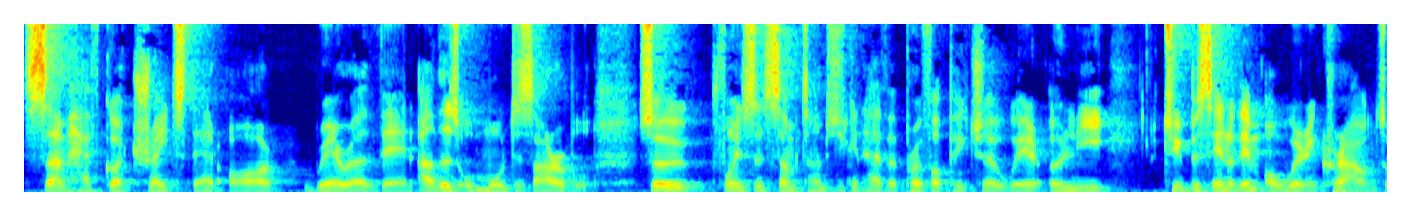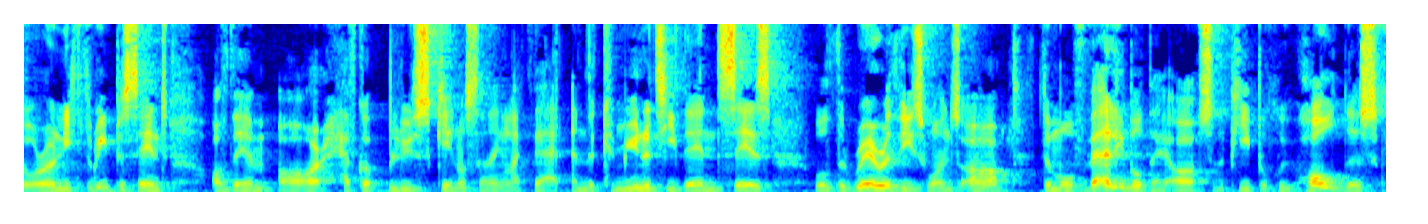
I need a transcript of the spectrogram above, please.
Some have got traits that are rarer than others or more desirable. So, for instance, sometimes you can have a profile picture where only 2% of them are wearing crowns or only 3% of them are have got blue skin or something like that. And the community then says well the rarer these ones are the more valuable they are. So the people who hold this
